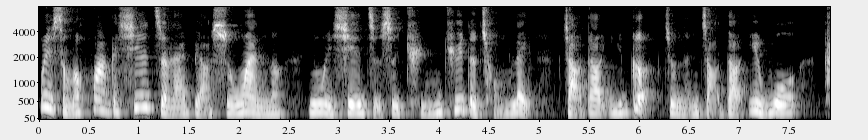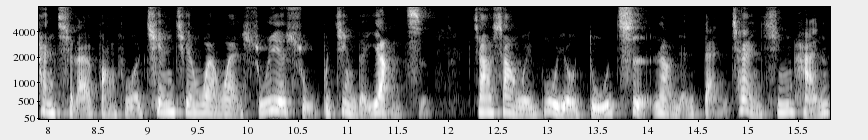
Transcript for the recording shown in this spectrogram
为什么画个蝎子来表示万呢？因为蝎子是群居的虫类，找到一个就能找到一窝，看起来仿佛千千万万数也数不尽的样子。加上尾部有毒刺，让人胆颤心寒，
